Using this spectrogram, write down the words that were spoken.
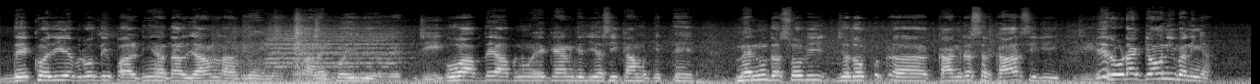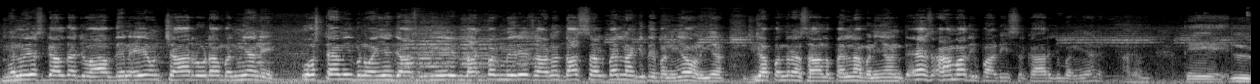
ਦੇਖੋ ਜੀ ਇਹ ਵਿਰੋਧੀ ਪਾਰਟੀਆਂ ਤਾਂ ਇਲਜ਼ਾਮ ਲਾਉਂਦੀਆਂ ਹੀ ਨੇ ਭਾਵੇਂ ਕੋਈ ਵੀ ਹੋਵੇ ਜੀ। ਉਹ ਆਪਦੇ ਆਪ ਨੂੰ ਇਹ ਕਹਿਣਗੇ ਜੀ ਅਸੀਂ ਕੰਮ ਕੀਤੇ ਮੈਨੂੰ ਦੱਸੋ ਵੀ ਜਦੋਂ ਅਹ, ਕਾਂਗਰਸ ਸਰਕਾਰ ਸੀਗੀ ਜੀ। ਇਹ ਰੋਡਾਂ ਕਿਉਂ ਨਹੀਂ ਬਣੀਆਂ ਮੈਨੂੰ ਇਸ ਗੱਲ ਦਾ ਜਵਾਬ ਦੇਣ ਇਹ ਹੁਣ ਚਾਰ ਰੋਡਾਂ ਬਣੀਆਂ ਨੇ ਉਸ ਟਾਈਮ ਹੀ ਬਣਵਾਈਆਂ ਜਾ ਸਕਦੀਆਂ ਇਹ ਲਗਭਗ ਮੇਰੇ ਹਿਸਾਬ ਨਾਲ 10 ਸਾਲ ਪਹਿਲਾਂ ਕਿਤੇ ਬਣੀਆਂ ਹੋਣੀਆਂ ਜਾਂ 15 ਸਾਲ ਪਹਿਲਾਂ ਬਣੀਆਂ ਹੋਣ ਤੇ ਇਹ ਆਮ ਆਦਮੀ ਪਾਰਟੀ ਸਰਕਾਰ 'ਚ ਬਣੀਆਂ ਨੇ। ਤੇ ਲ-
